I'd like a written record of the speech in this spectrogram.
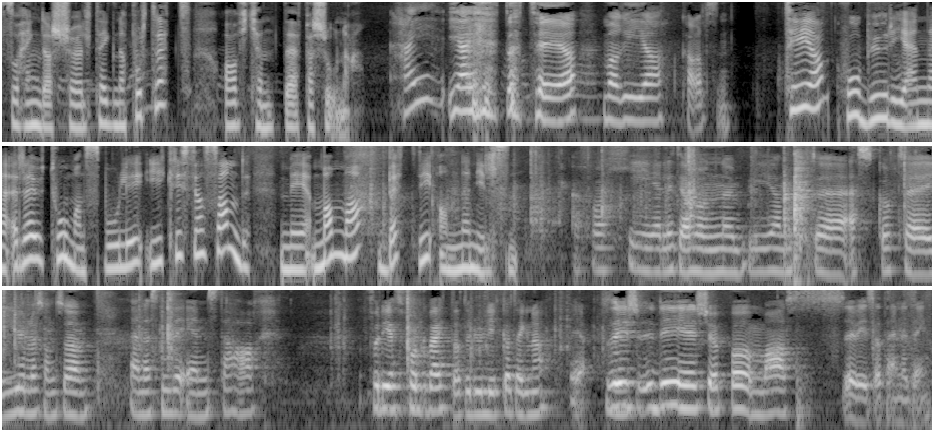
så henger det sjøltegna portrett av kjente personer. Hei, jeg heter Thea Maria Karlsen. Thea hun bor i en rød tomannsbolig i Kristiansand med mamma Betty Anne Nilsen. Jeg får hele tida sånn blyantesker til jul og sånn, så det er nesten det eneste jeg har. Fordi at folk vet at du liker å tegne? Ja. Så de, de kjøper massevis av tegneting.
